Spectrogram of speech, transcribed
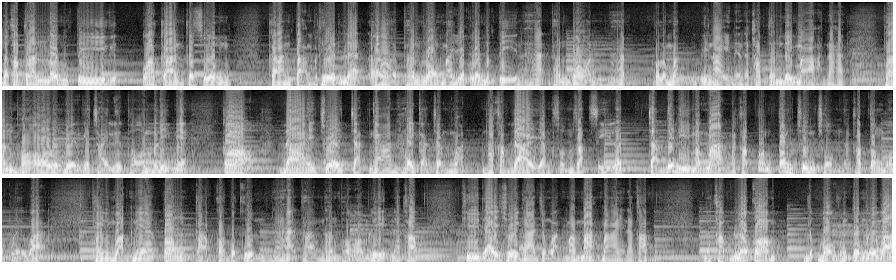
นะครับ ท่านรัฐมนตรีว่าการกระทรวง การต่างประเทศและท่านรองนายกรัฐมนตรีนะฮะท่านดอนนะฮะปรมัตวินัยเนี่ยนะครับท่านได้มานะฮะท่านผอโรงเรียนเอกชัยหรือผอมริเนี่ยก็ได้ช่วยจัดงานให้กับจังหวัดนะครับได้อย่างสมศักดิ์ศรีและจัดได้ดีมากๆนะครับต้องต้องชื่นชมนะครับต้องบอกเลยว่าทางจังหวัดเนี่ยต้องกราบขอบพระคุณนะฮะทางท่านผอมรินะครับที่ได้ช่วยงานจังหวัดมามากมายนะครับนะครับแล้วก็บอกตรงๆเลยว่า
